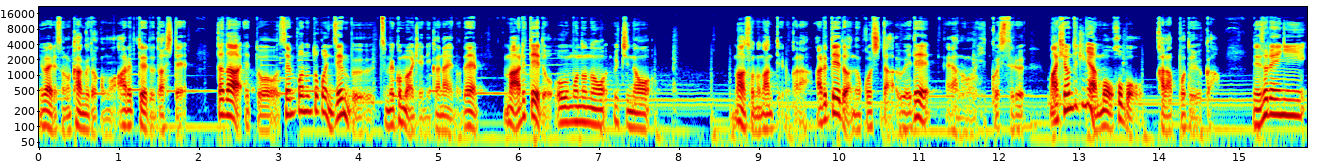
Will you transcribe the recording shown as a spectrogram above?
いわゆるその家具とかもある程度出して、ただ、えっと、先方のところに全部詰め込むわけにいかないので、まあ、ある程度、追うもののうちの、まあ、その、なんていうのかな、ある程度は残した上で、あの、引っ越しする。まあ、基本的にはもうほぼ空っぽというか、で、それに、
